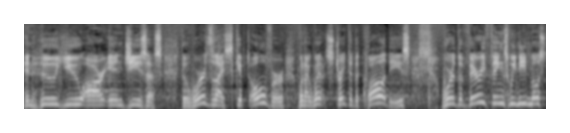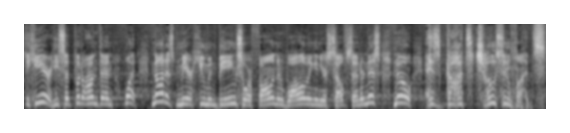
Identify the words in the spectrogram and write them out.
in who you are in Jesus. The words that I skipped over when I went straight to the qualities were the very things we need most to hear. He said, Put on then what? Not as mere human beings who are fallen and wallowing in your self centeredness, no, as God's chosen ones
